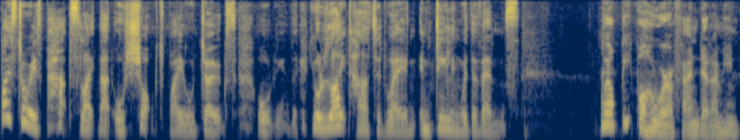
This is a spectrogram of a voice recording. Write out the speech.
by stories perhaps like that, or shocked by your jokes, or your light-hearted way in, in dealing with events. Well, people who are offended, I mean,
